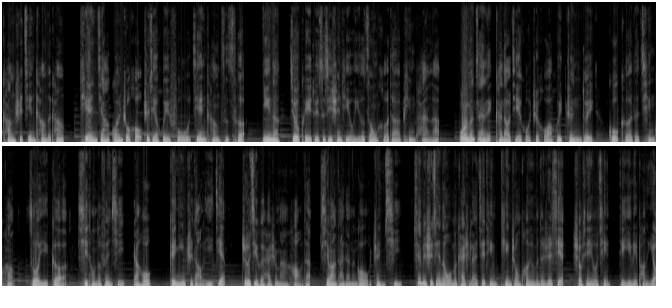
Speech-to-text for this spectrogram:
康是健康的康。添加关注后，直接恢复健康自测。您呢就可以对自己身体有一个综合的评判了。我们在看到结果之后啊，会针对顾客的情况做一个系统的分析，然后给您指导意见。这个机会还是蛮好的，希望大家能够珍惜。下面时间呢，我们开始来接听听众朋友们的热线。首先有请第一位朋友。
